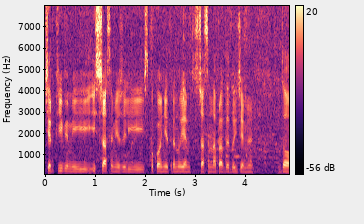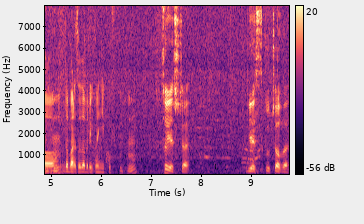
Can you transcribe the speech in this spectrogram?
cierpliwym i, i z czasem, jeżeli spokojnie trenujemy, to z czasem naprawdę dojdziemy do, do bardzo dobrych wyników. Co jeszcze jest kluczowe?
